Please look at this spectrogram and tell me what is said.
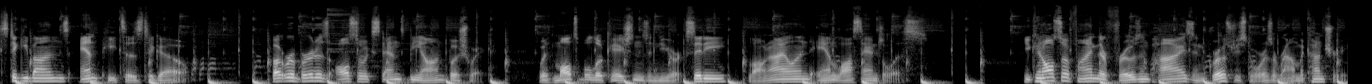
sticky buns, and pizzas to go. But Roberta's also extends beyond Bushwick, with multiple locations in New York City, Long Island, and Los Angeles. You can also find their frozen pies in grocery stores around the country.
